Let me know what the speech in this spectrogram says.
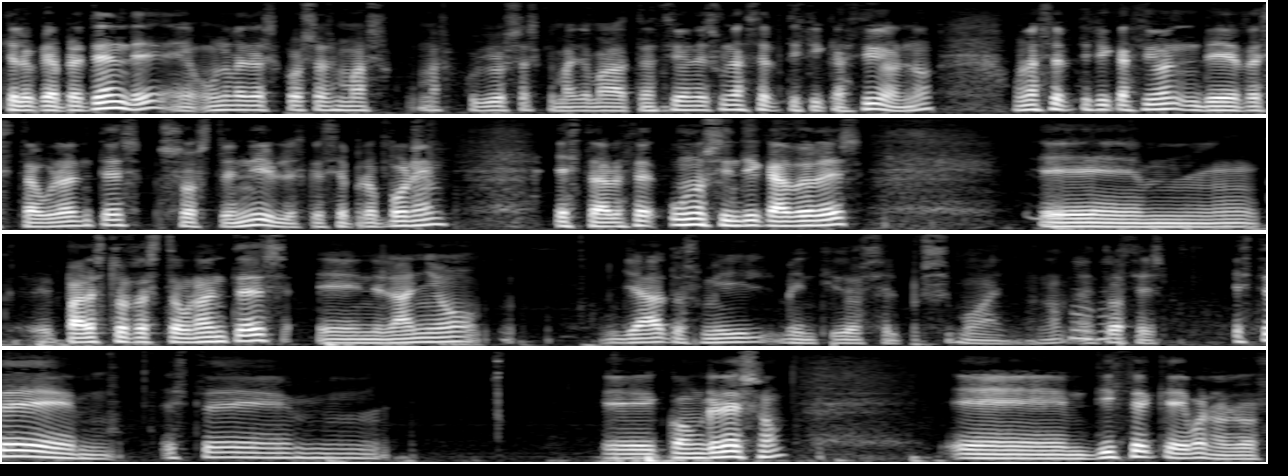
que lo que pretende, eh, una de las cosas más, más curiosas que me ha llamado la atención es una certificación, ¿no? Una certificación de restaurantes sostenibles que se proponen establecer unos indicadores eh, para estos restaurantes en el año ya 2022, el próximo año. ¿no? Entonces, este, este eh, congreso eh, dice que, bueno, los,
